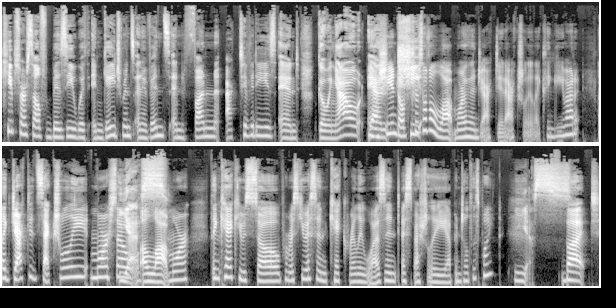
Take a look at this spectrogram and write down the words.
keeps herself busy with engagements and events and fun activities and going out. Yeah, and she indulged herself a lot more than Jack did, actually, like thinking about it. Like Jack did sexually more so, Yes. a lot more than Kick. He was so promiscuous, and Kick really wasn't, especially up until this point. Yes. But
